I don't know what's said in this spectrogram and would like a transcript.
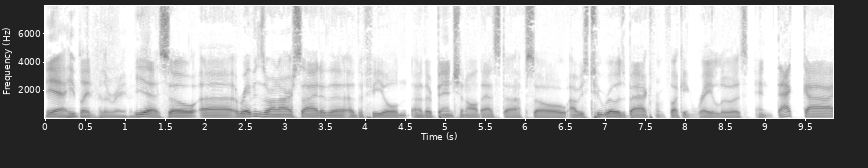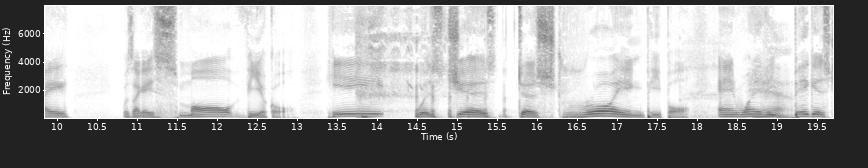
Yeah, he played for the Ravens. Yeah, so uh, Ravens are on our side of the of the field, uh, their bench and all that stuff. So I was two rows back from fucking Ray Lewis, and that guy was like a small vehicle. He was just destroying people, and one of Yeah. the biggest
